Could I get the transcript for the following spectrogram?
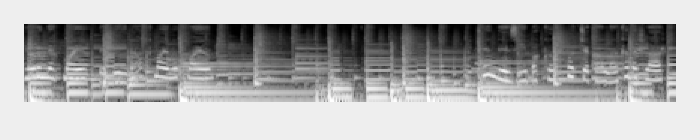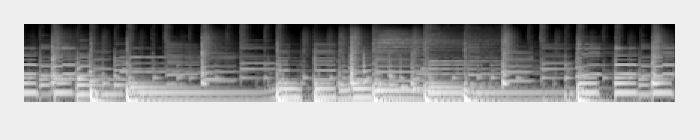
yorum yapmayı ve beğeni atmayı unutmayın. Kendinize iyi bakın. Hoşçakalın arkadaşlar.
